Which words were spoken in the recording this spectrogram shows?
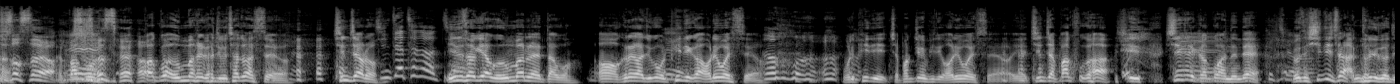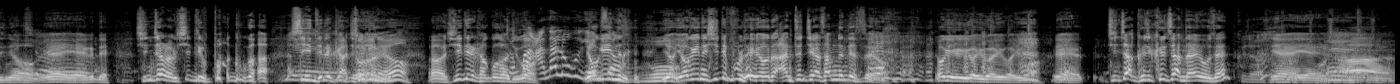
썼어요. 빠꾸, 썼어요. 빠꾸가 음반을 가지고 찾아왔어요. 진짜로. 진짜 찾아왔죠. 인석이하고 음반을 했다고. 어, 그래가지고 우리 네. PD가 어려워했어요. 우리 PD, 저 박정희 PD가 어려워했어요. 예, 진짜 빠꾸가 시, CD를 갖고 왔는데 그쵸. 요새 CD 잘 안 돌리거든요. 그쵸. 예, 예. 근데 진짜로 CD 빠꾸가 CD를 가져와가지고 저기네요. 어, CD를 갖고 가지고 정말 아날로그 여기. 있는 여, 여기 있는 CD 플레이어를 안튼지가 3년 됐어요. 여기 이거 이거 이거 이거. 예, 진짜 그렇지 그렇지 않나요 요새? 그죠. 예, 예. 네. 잘 아,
